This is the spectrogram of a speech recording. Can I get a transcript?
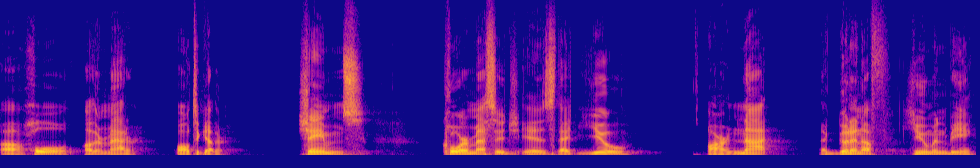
a whole other matter altogether. Shame's core message is that you are not a good enough human being.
